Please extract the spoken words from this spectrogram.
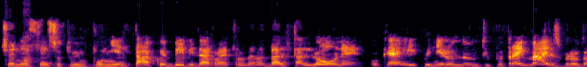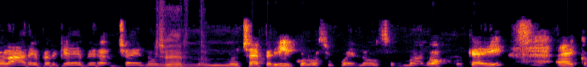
cioè nel ah. senso tu impugni il tacco e bevi dal retro della, dal tallone, ok? Quindi non, non, ti potrai mai sbrodolare perché vera, cioè, non, certo. non, non, c'è pericolo su quello, insomma, no? Ok? Ecco,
